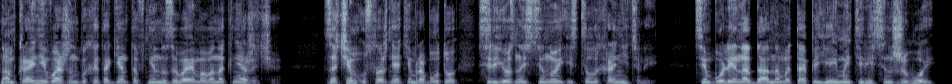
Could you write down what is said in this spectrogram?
нам крайне важен выход агентов неназываемого на княжича. Зачем усложнять им работу серьезной стеной из телохранителей? Тем более на данном этапе я им интересен живой.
